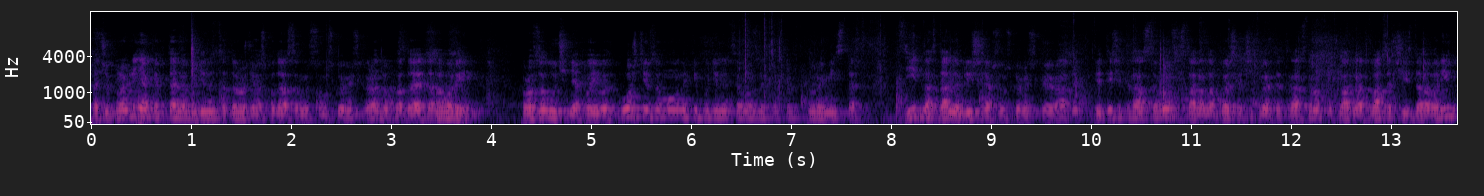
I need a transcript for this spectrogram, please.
Значить, управління капітального будівництва дорожнього господарства Сумської міської ради укладає договори про залучення пайових коштів замовників будівництва розвитку інфраструктури міста згідно з даним рішенням Сумської міської ради. У 2013 році станом на 1-4-13 року укладено 26 договорів.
